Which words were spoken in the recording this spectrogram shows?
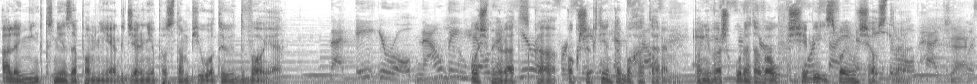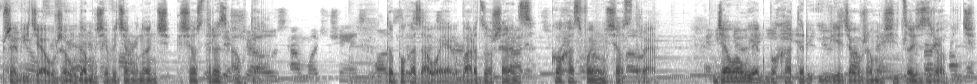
Ale nikt nie zapomni, jak dzielnie postąpiło tych dwoje. Ośmiolatka okrzyknięto bohaterem, ponieważ uratował siebie i swoją siostrę. Przewidział, że uda mu się wyciągnąć siostrę z auta. To pokazało, jak bardzo Shens kocha swoją siostrę. Działał jak bohater i wiedział, że musi coś zrobić.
